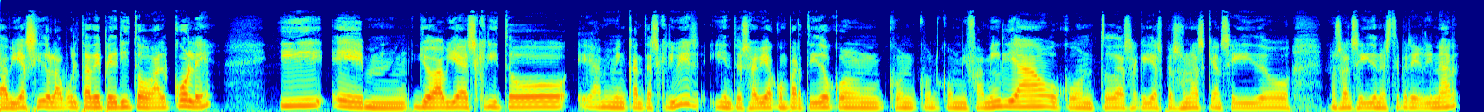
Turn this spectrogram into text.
había sido la vuelta de Pedrito al cole y em, yo había escrito, eh, a mí me encanta escribir, y entonces había compartido con, con, con, mi familia o con todas aquellas personas que han seguido, nos han seguido en este peregrinar,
